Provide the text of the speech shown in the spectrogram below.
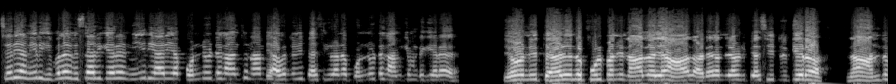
சரியா நீர் இவ்வளவு விசாரிக்கிற நீர் யாரியா பொண்ணு விட்டு காமிச்சு நான் போய் அவர்கிட்ட பேசிக்கலாம் பொண்ணு விட்டு காமிக்க மாட்டேங்கிற யோ நீ தேடி ஃபுல் பண்ணி நான் ஆள் அடையாளம் பேசிட்டு இருக்கீரா? நான் அந்த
